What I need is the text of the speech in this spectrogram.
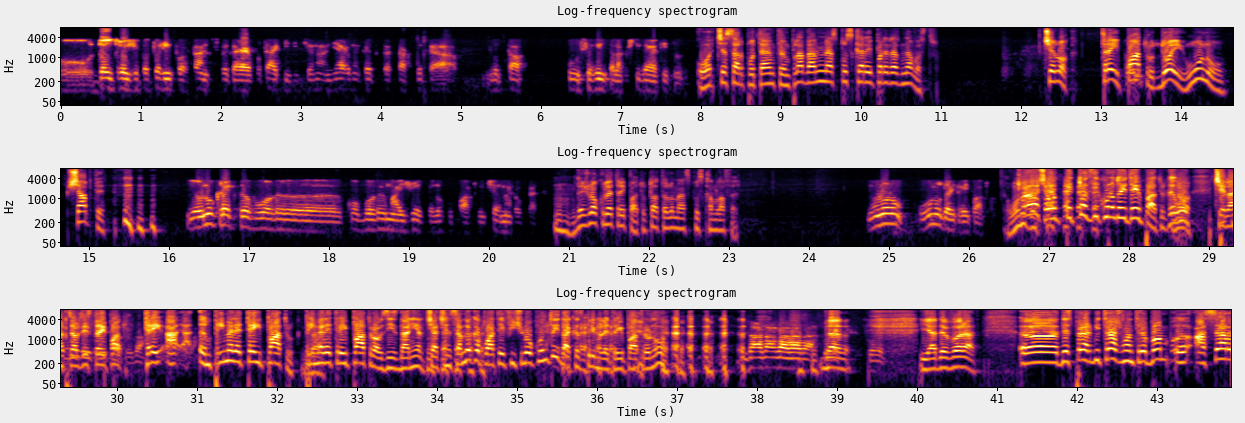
2-3 jucători importanți pe care ar putea achiziționa în iarnă, cred că s-ar putea lupta cu ușurință la câștigarea titlului. Orice s-ar putea întâmpla, dar nu ne-a spus care e părerea dumneavoastră. Ce loc? 3, 4, 2, 1, 7? Eu nu cred că vor uh, coborâ mai jos de locul 4, cel mai rău caz. Mm, deci locurile 3-4, toată lumea a spus cam la fel. Nu, nu, nu. 1, 2, 3, 4. 1, 2, așa, pe toți zic 1, 2, 3, 4. Că Nu, unu- ceilalți au zis 3-4. 3, a, a, în primele 3-4, primele 3-4 au zis Daniel, ceea ce înseamnă că poate fi și locul întâi dacă sunt primele 3-4, nu? Da, da, da, da. da. Da, da. Corect. E adevărat. Uh, Despre arbitraj mă întrebăm, uh, aseară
